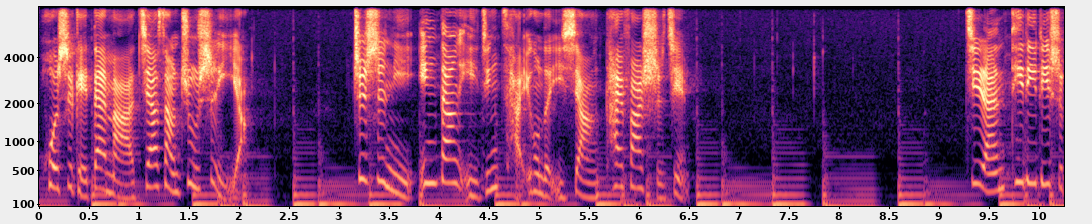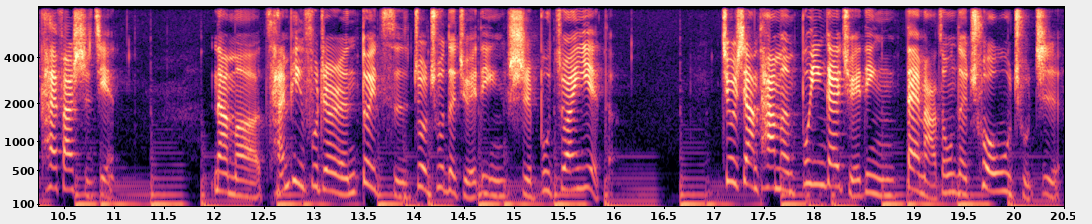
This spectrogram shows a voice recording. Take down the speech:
或是给代码加上注释一样。这是你应当已经采用的一项开发实践。既然 TDD 是开发实践，那么产品负责人对此做出的决定是不专业的，就像他们不应该决定代码中的错误处置。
